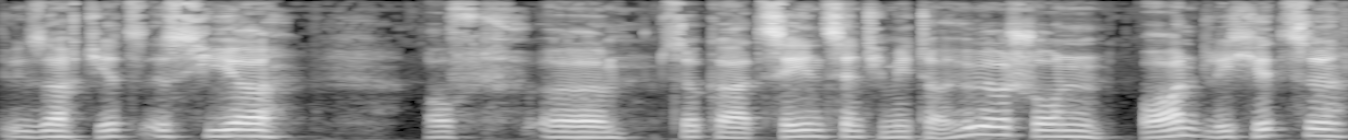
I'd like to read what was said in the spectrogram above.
Wie gesagt, jetzt ist hier auf äh, circa 10 cm Höhe schon ordentlich Hitze.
